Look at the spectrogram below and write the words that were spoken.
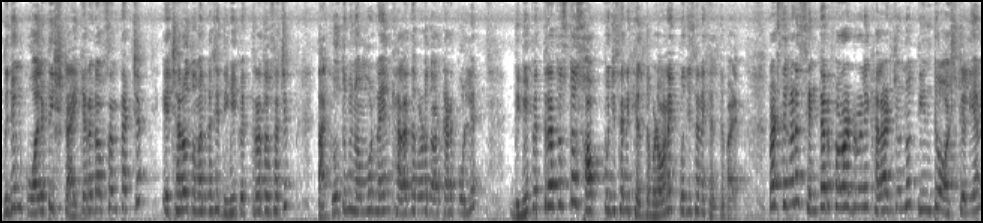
দুজন কোয়ালিটি স্ট্রাইকারের অপশন থাকছে। এছাড়াও তোমার কাছে দিমি পেত্রাতোস আছে। তাকেও তুমি নম্বর নাইন খেলাতে পারো, দরকার পড়লে। দিমি পেত্রাতোস তো সব পজিশনে খেলতে পারে, অনেক পজিশনে খেলতে পারে। বাট সেখানে সেন্টার ফরওয়ার্ড রোলে খেলার জন্য তিনটে অস্ট্রেলিয়ান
